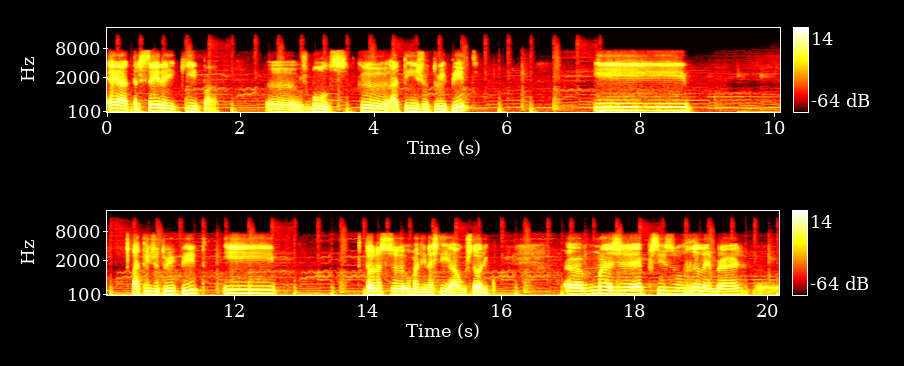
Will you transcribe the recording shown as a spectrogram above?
é a terceira equipa eh, os Bulls que atinge o three-peat e atinge o three-peat e torna-se uma dinastia, algo histórico. Eh, mas é preciso relembrar eh,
